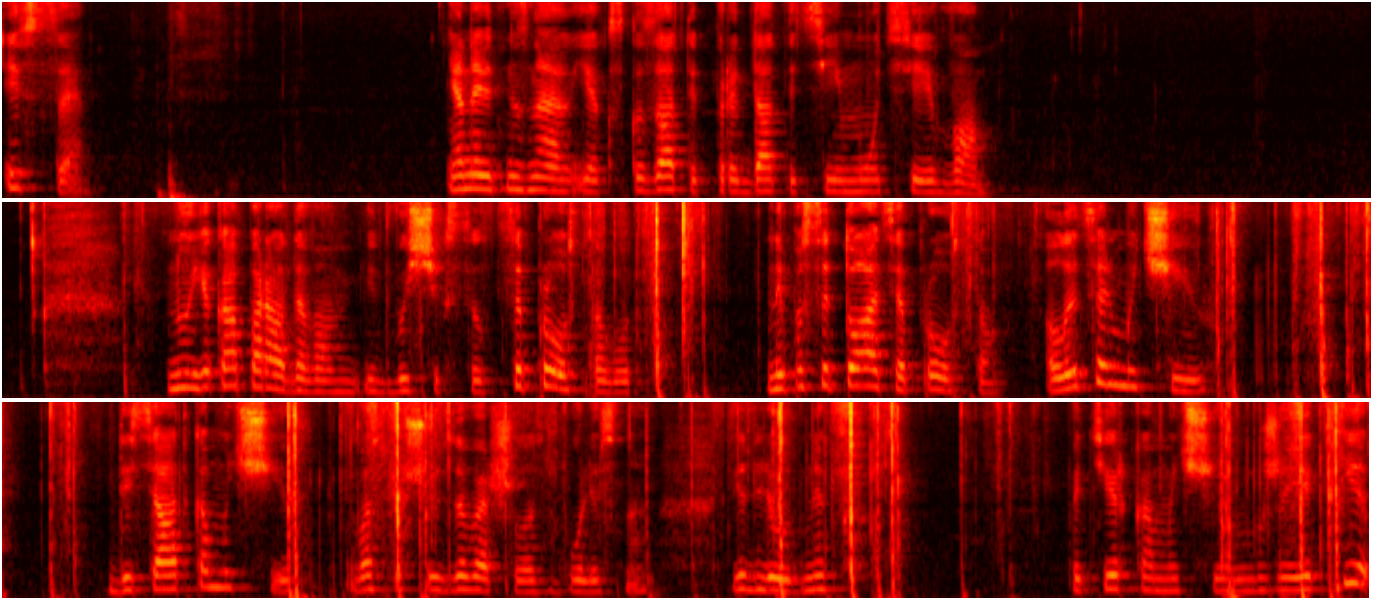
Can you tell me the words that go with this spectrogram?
і все. Я навіть не знаю, як сказати, передати ці емоції вам. Ну, яка порада вам від вищих сил? Це просто от, не по ситуація, просто. Лицарь мечів, десятка мечів. У вас тут щось завершилось болісно. Відлюдник, п'ятірка мечів. Боже, які,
